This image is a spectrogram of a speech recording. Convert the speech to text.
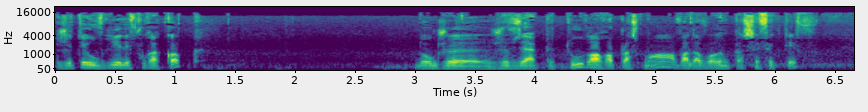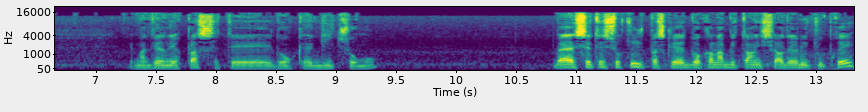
j'étais ouvrier des fours à coque. Donc je, faisais un peu de tout en remplacement avant d'avoir une place effective. Et ma dernière place c'était donc euh, Guy de Saumon. Ben, c'était surtout parce que donc en habitant ici en Derly tout près,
